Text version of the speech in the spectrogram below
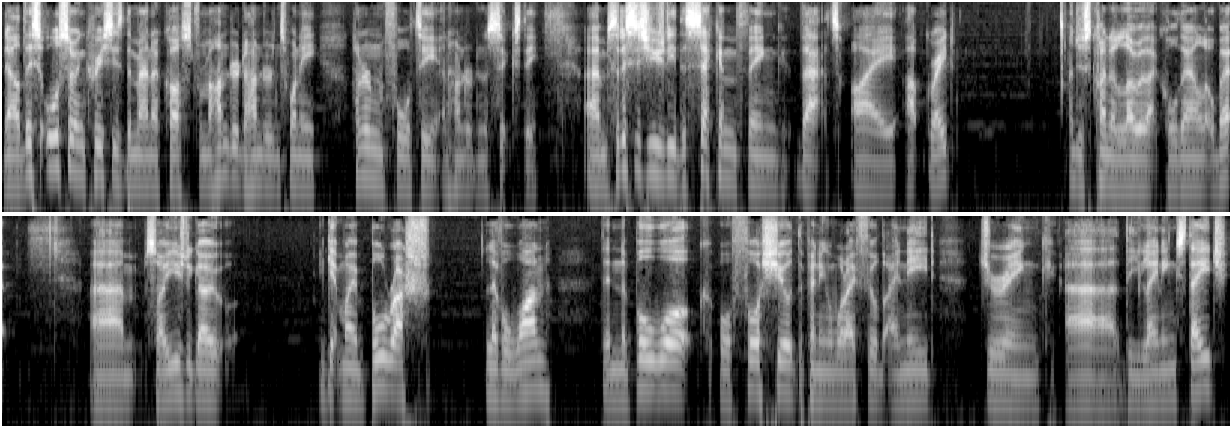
Now, this also increases the mana cost from 100, 120, 140, and 160. Um, so this is usually the second thing that I upgrade. I just kind of lower that cooldown a little bit. Um, so I usually go get my Bull Rush level 1, then the Bulwark or Force Shield, depending on what I feel that I need during uh, the laning stage,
